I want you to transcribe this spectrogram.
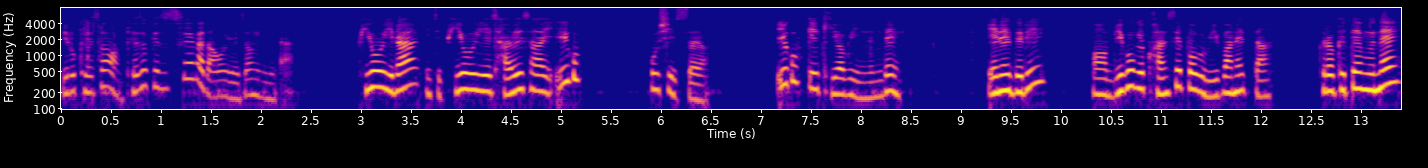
이렇게 해서 계속해서 수혜가 나올 예정입니다. BOE랑 이제 BOE의 자회사의 일곱 곳이 있어요. 일곱 개 기업이 있는데, 얘네들이 어, 미국의 관세법을 위반했다. 그렇기 때문에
